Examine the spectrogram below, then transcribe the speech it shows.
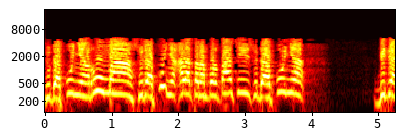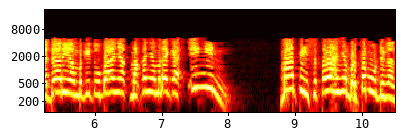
sudah punya rumah, sudah punya alat transportasi, sudah punya bidadari yang begitu banyak, makanya mereka ingin mati setelahnya bertemu dengan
